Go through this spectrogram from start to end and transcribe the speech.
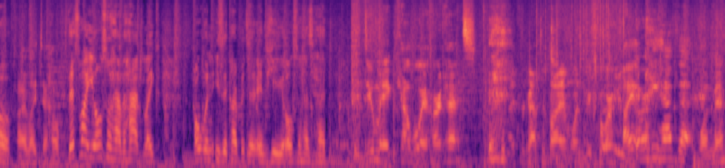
Oh. I like to help. That's why you also have a hat. Like Owen is a carpenter and he also has hat. They do make cowboy hard hats. I forgot to buy him one before. I already have that one, man.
